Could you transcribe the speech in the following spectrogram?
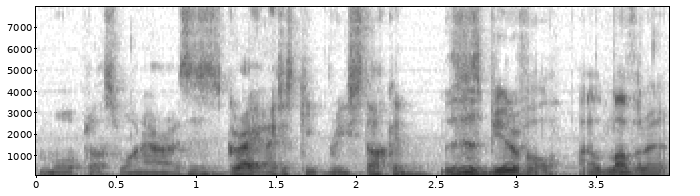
more plus one arrows. This is great. I just keep restocking them. This is beautiful. I'm loving it.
